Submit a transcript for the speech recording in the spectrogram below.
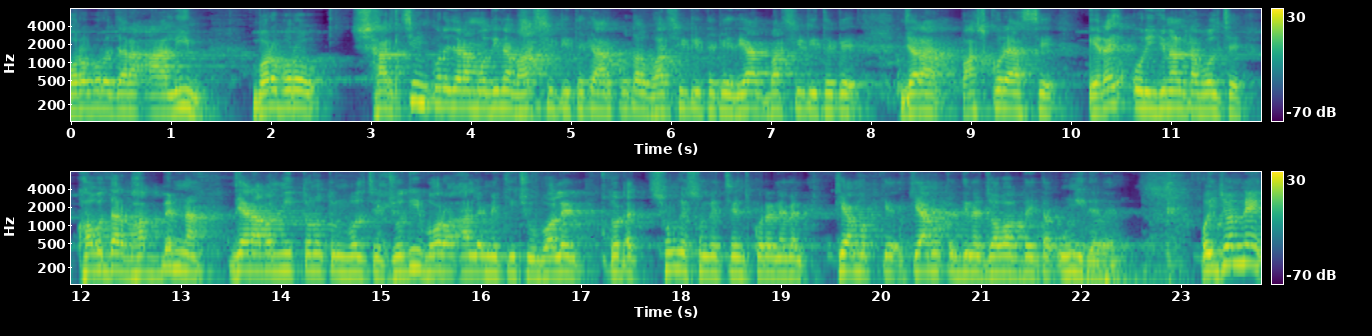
বড় বড় যারা আলিম বড় বড় সার্চিং করে যারা মদিনা ভার্সিটি থেকে, আর কোথাও ভার্সিটি থেকে, রিয়াদ ভার্সিটি থেকে যারা পাশ করে আসছে, এরাই অরিজিনালটা বলছে। খবরদার ভাববেন না যে এরা আবার নিত্য নতুন বলছে। যদি বড় আলেমে কিছু বলেন, তো ওটা সঙ্গে সঙ্গে চেঞ্জ করে নেবেন। কেয়ামতকে কেয়ামতের দিনে জবাব দেয় তা উনি দেবেন। ওই জন্যে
